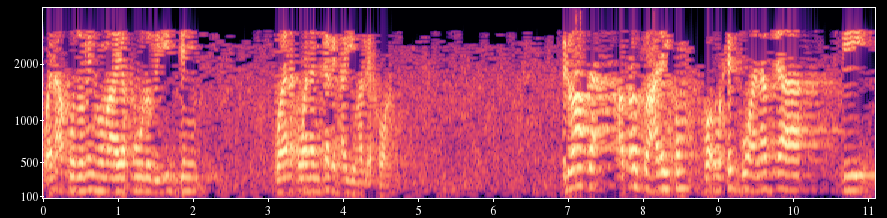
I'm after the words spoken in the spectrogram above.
ونأخذ منه ما يقول بجد وننتبه أيها الإخوة. في الواقع أطلت عليكم وأحب أن أبدأ في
